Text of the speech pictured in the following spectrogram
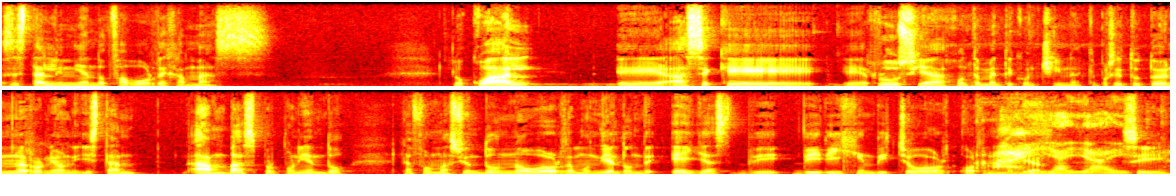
se está alineando a favor de Hamas. Lo cual eh, hace que eh, Rusia, juntamente con China, que por cierto tuvieron una reunión y están ambas proponiendo la formación de un nuevo orden mundial donde ellas di- dirigen dicho or- orden mundial. ay, ay, ay. Sí.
